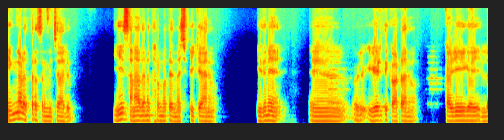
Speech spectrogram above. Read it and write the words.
നിങ്ങൾ എത്ര ശ്രമിച്ചാലും ഈ സനാതനധർമ്മത്തെ നശിപ്പിക്കാനോ ഇതിനെ ഒരു എഴുത്തിക്കാട്ടാനോ കഴിയുകയില്ല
